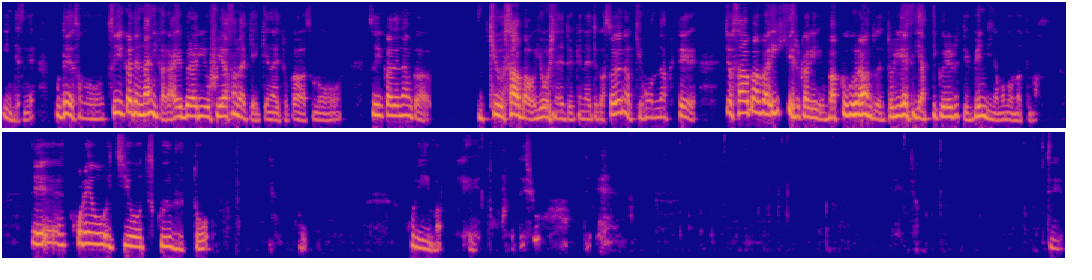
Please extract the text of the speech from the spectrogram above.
いんですね。で、その追加で何かライブラリを増やさなきゃいけないとか、その追加でなんか旧サーバーを用意しないといけないとか、そういうのは基本なくて、一応サーバーが生きている限りバックグラウンドでとりあえずやってくれるっていう便利なものになってます。で、これを一応作ると、これ今、えっ、ー、と、これでしょ。でで、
